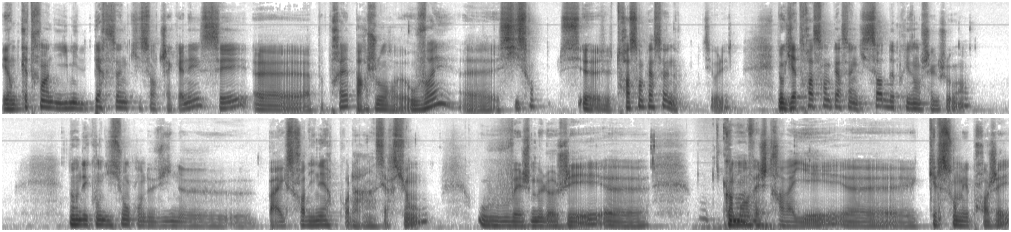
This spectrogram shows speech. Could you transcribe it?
et donc, 90 000 personnes qui sortent chaque année, c'est euh, à peu près par jour ouvré 600, 300 personnes, si vous voulez. Donc, il y a 300 personnes qui sortent de prison chaque jour dans des conditions qu'on devine euh, pas extraordinaires pour la réinsertion. Où vais-je me loger euh, Comment, vais-je travailler euh, Quels sont mes projets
